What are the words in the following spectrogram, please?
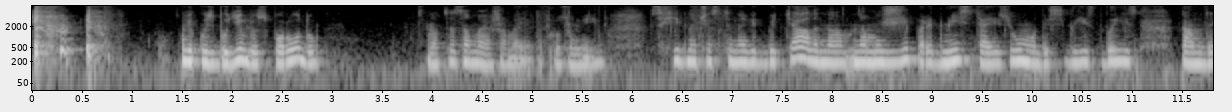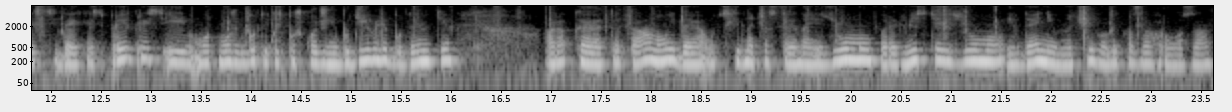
в якусь будівлю, споруду. Ну, це за межами, я так розумію. Східна частина відбиття, але на на межі передмістя, Ізюму, десь в'їзд, виїзд, там десь йде якась прикрість, і от можуть бути якісь пошкоджені будівлі, будинки, ракети. Та? Ну, йде от східна частина Ізюму, передмістя Ізюму, і вдень, і вночі велика загроза.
